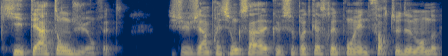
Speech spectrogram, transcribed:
qui, était attendu, en fait. J'ai l'impression que, que ce podcast répond à une forte demande.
